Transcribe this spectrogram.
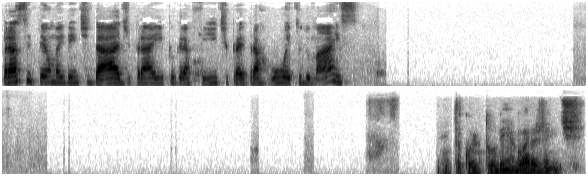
para se ter uma identidade, para ir para o grafite, para ir para a rua e tudo mais, Eita, cortou bem agora, gente.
